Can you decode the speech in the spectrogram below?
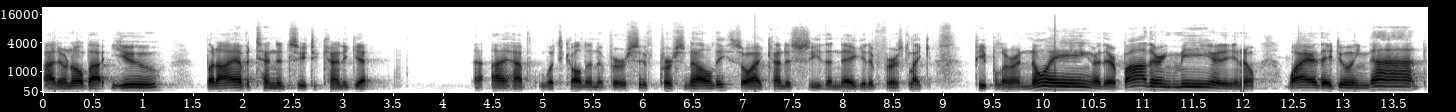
I don't know about you, but I have a tendency to kind of get I have what's called an aversive personality, so I kind of see the negative first, like people are annoying or they're bothering me or you know why are they doing that?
